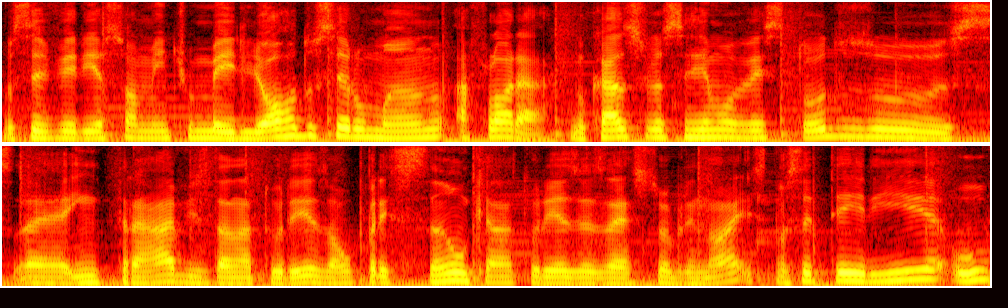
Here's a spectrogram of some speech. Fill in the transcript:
você veria somente o melhor do ser humano aflorar. No caso, se você removesse todos os é, entraves da natureza, a opressão que a natureza exerce sobre nós, você teria o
